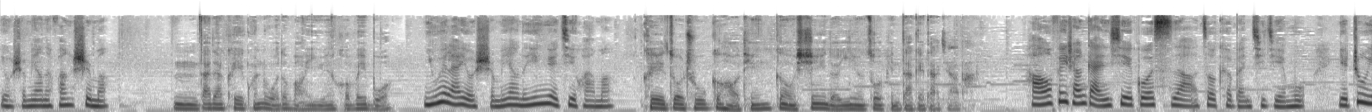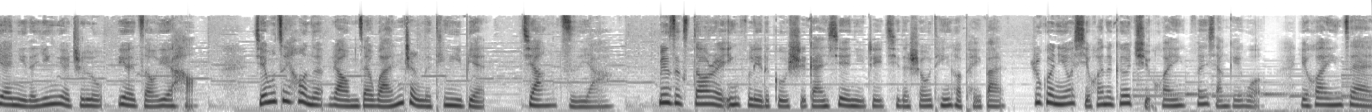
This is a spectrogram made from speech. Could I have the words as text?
有什么样的方式吗？嗯，大家可以关注我的网易云和微博。你未来有什么样的音乐计划吗？可以做出更好听、更有新意的音乐作品带给大家吧。好，非常感谢郭思啊做客本期节目，也祝愿你的音乐之路越走越好。节目最后呢，让我们再完整的听一遍《姜子牙》Music Story 音符里的故事。感谢你这期的收听和陪伴。如果你有喜欢的歌曲，欢迎分享给我，也欢迎在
